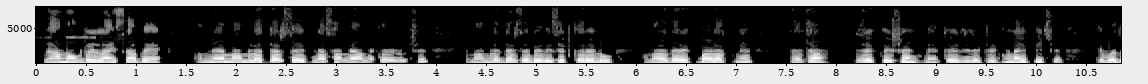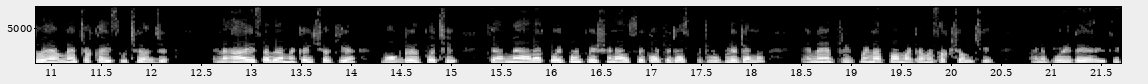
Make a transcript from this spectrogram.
એટલે આ મોકડ્રીલના હિસાબે અમને મામલતદાર સાહેબના સામે અમે કરેલું છે. મામલતદાર સાહેબે વિઝિટ કરેલું. અમારા દરેક બાળકને તથા દરેક પેશન્ટને કઈ રીતે ટ્રીટમેન્ટ આપી છે એ બધું એમને ચકાઈશું છે આજે. એટલે આ હિસાબે અમે કહી શકીએ મોકડ્રીલ પછી, કે અમે આવા કોઈ પણ પેશન્ટ આવશે કોટેજ હોસ્પિટલ ઉપલેટામાં, એને ટ્રીટમેન્ટ આપવા માટે અમે સક્ષમ છીએ અને પૂરી તૈયારીથી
